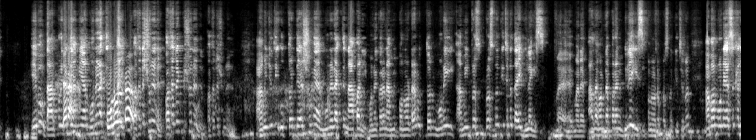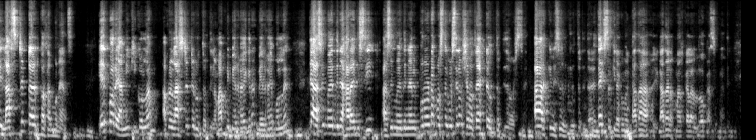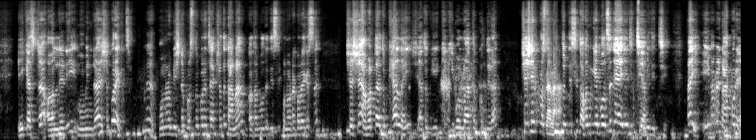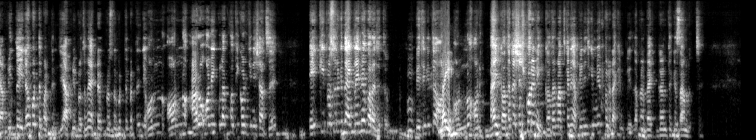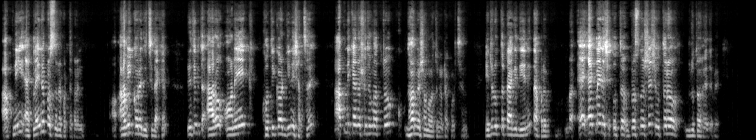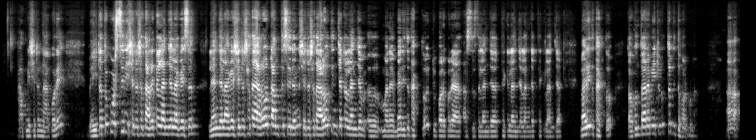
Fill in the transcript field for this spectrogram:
এবং তারপরে যদি আমি আর মনে রাখতে কথাটা শুনে নেন কথাটা একটু শুনে নেন কথাটা শুনে নেন। আমি যদি উত্তর দেওয়ার সময় আর মনে রাখতে না পারি মনে করেন আমি পনেরোটার উত্তর মনেই আমি প্রশ্ন- কি ছিল তাই ভুলে গেছি। মানে আধা ঘণ্টা পরে আমি ভুলে গেছি পনেরোটা প্রশ্ন কি ছিল। আমার মনে আছে খালি লাস্টেরটার কথা মনে আছে। এরপরে আমি কি করলাম? আপনার লাস্টেরটার উত্তর দিলাম। আপনি বের হয়ে গেলেন বের হয়ে বললেন যে আসিফ মহিউদ্দিনে হারাই দিছি। আসিফ মহিউদ্দিনে আমি পনেরোটা প্রশ্ন করছিলাম সে মাত্র একটা উত্তর দিতে পারছে। আর কি কিছু উত্তর দিতে পারে? দেখছ কীরকম গাধা গাধার মার্কালার লোক আসিফ মহিউদ্দিন। এই কাজটা অলরেডি মুমিনরা এসে করে গেছে। হ্যাঁ পনেরো বিশটা প্রশ্ন করেছে একসাথে টানা কথা বলতে দিছি পনেরোটা করে গেছে। শেষে আমার তো এত খেয়াল নেই এত কি কি- বলল এতক্ষণ দিরা শেষের প্রশ্ন। উত্তর দিচ্ছি তখন গিয়ে বলছে যে এই দিচ্ছি আমি দিচ্ছি। ভাই এইভাবে না করে আপনি তো এটাও করতে পারতেন যে আপনি প্রথমে একটা প্রশ্ন করতে পারতেন যে অন্য অন্য আরও অনেকগুলা ক্ষতিকর জিনিস আছে। এই কি প্রশ্ন কিন্তু এক লাইনেও করা যেত। পৃথিবীতে অন্য- ভাই কথাটা শেষ করেনি। কথার মাঝখানে আপনি নিজেকে মিউট করে রাখেন প্লিজ আপনার ব্যাকগ্রাউন্ড থেকে সাউন্ড হচ্ছে। আপনি এক লাইনে প্রশ্নটা করতে পারেন। আমি করে দিচ্ছি, দেখেন। পৃথিবীতে আরও অনেক ক্ষতিকর জিনিস আছে। আপনি কেন শুধুমাত্র ধর্মের সমালোচনাটা করছেন? এটার উত্তরটা আগে দিয়ে নি তারপরে এক লাইনে প্রশ্ন শেষ, উত্তরও দ্রুত হয়ে যাবে। আপনি সেটা না করে এটা তো করছেনই, সেটার সাথে আরেকটা ল্যাঞ্জা লাগাইছেন। ল্যাঞ্জা লাগাই সেটার সাথে আরও টানতেছিলেন, সেটার সাথে আরও তিন চারটা ল্যাঞ্জা মানে ব্যারিতে থাকতো। একটু পরে পরে আস্তে আস্তে ল্যাঞ্জা থেকে ল্যাঞ্জা ল্যাঞ্জা থেকে ল্যাঞ্জা ব্যারিতে থাকতো। তখন তো আর আমি এটার উত্তর দিতে পারব না।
